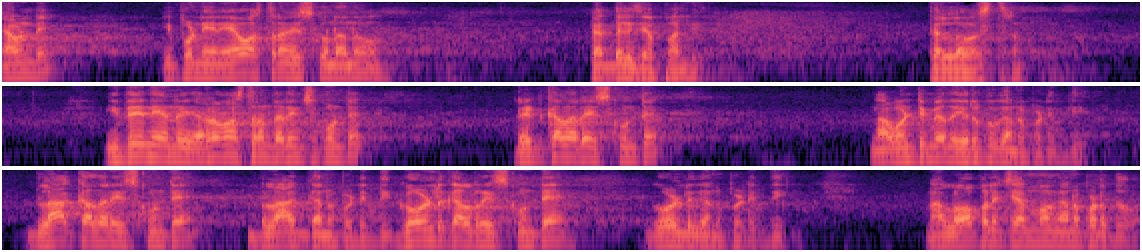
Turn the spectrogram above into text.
ఏమండి? ఇప్పుడు నేను ఏ వస్త్రం వేసుకున్నాను? పెద్దగా చెప్పాలి. తెల్ల వస్త్రం. ఇదే నేను ఎర్ర వస్త్రం ధరించుకుంటే రెడ్ కలర్ వేసుకుంటే నా ఒంటి మీద ఎరుపు కనపడిద్ది. బ్లాక్ కలర్ వేసుకుంటే బ్లాక్ కనపడిద్ది. గోల్డ్ కలర్ వేసుకుంటే గోల్డ్ కనపడిద్ది. నా లోపలి చర్మం కనపడదు.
